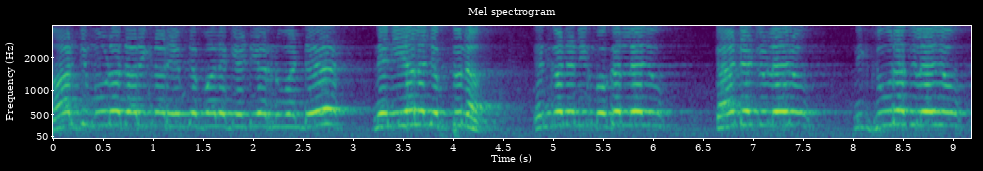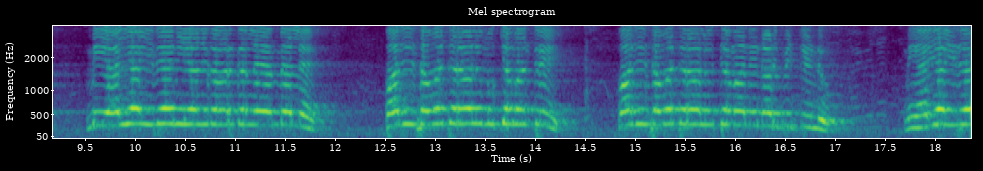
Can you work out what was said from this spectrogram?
మార్చి మూడో తారీఖు నాడు ఏం చెప్పాలి కేటీఆర్ నువ్వంటే? నేను ఇవాళ చెప్తున్నా. ఎందుకంటే నీకు ముఖం లేదు క్యాండిడేట్లు లేరు నీకు సూరత్ లేదు. మీ అయ్యా ఇదే నియోజకవర్గంలో ఎమ్మెల్యే. పది సంవత్సరాలు ముఖ్యమంత్రి పది సంవత్సరాలు ఉద్యమాన్ని నడిపించిండు. మీ అయ్యా ఇదే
